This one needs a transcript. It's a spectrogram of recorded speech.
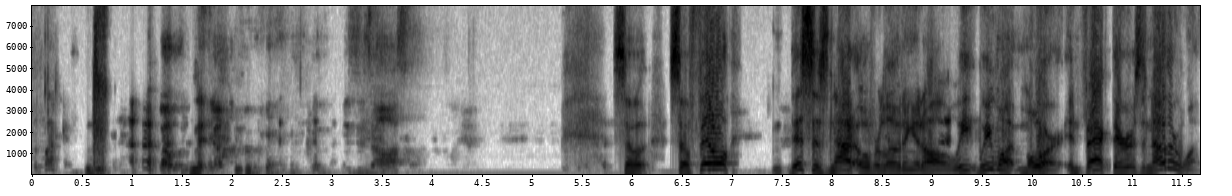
the bucket. this is awesome. So so Phil, this is not overloading at all. We we want more. In fact, there is another one.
